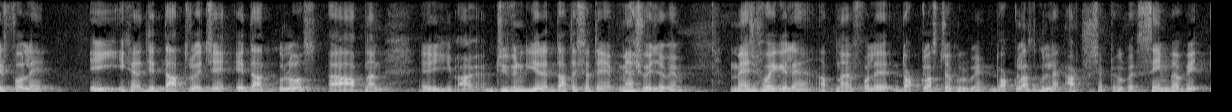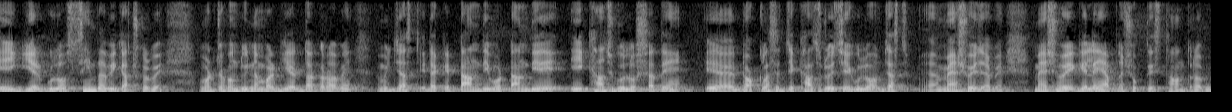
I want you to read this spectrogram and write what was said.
এর ফলে এই এখানে যে দাঁত রয়েছে, এই দাঁতগুলো আপনার এই ড্রিভেন গিয়ারের দাঁতের সাথে ম্যাশ হয়ে যাবে। ম্যাশ হয়ে গেলে আপনার ফলে ডক ক্লাসটা ঘুরবে। ডক ক্লাস ঘুরলে আটশো শ্যাফটটা ঘুরবে। সেমভাবে এই গিয়ারগুলো সেমভাবেই কাজ করবে। আমার যখন দুই নাম্বার গিয়ার দরকার হবে, আমি জাস্ট এটাকে টান দিব। টান দিয়ে এই খাঁজগুলোর সাথে ডক ক্লাসের যে খাঁজ রয়েছে, এগুলো জাস্ট ম্যাশ হয়ে যাবে। ম্যাশ হয়ে গেলেই আপনার শক্তি স্থানান্তর হবে।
